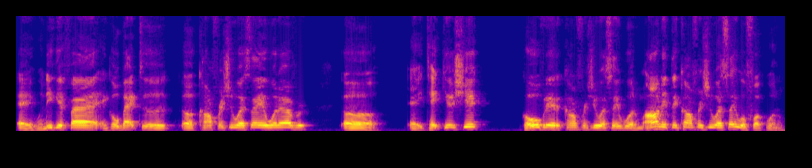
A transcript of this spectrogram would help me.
hey, when he get fired and go back to uh, Conference USA or whatever, uh, hey, take your shit, go over there to Conference USA with him. I don't even think Conference USA will fuck with him.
